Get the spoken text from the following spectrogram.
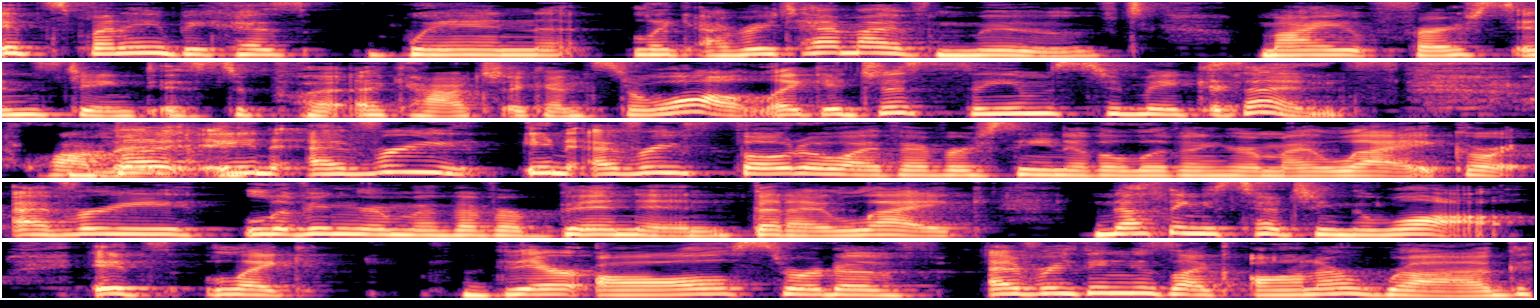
It's funny because when, like, every time I've moved, my first instinct is to put a couch against a wall. Like, it just seems to make it's sense. Common. But in every, in every photo I've ever seen of a living room I like, or every living room I've ever been in that I like, nothing is touching the wall. It's like, they're all sort of, everything is like on a rug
